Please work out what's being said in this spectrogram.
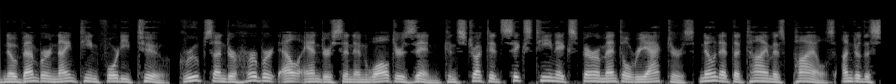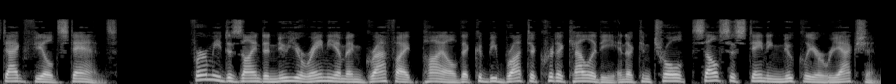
November 1942, groups under Herbert L. Anderson and Walter Zinn constructed 16 experimental reactors known at the time as piles under the Stagg Field stands. Fermi designed a new uranium and graphite pile that could be brought to criticality in a controlled, self-sustaining nuclear reaction.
